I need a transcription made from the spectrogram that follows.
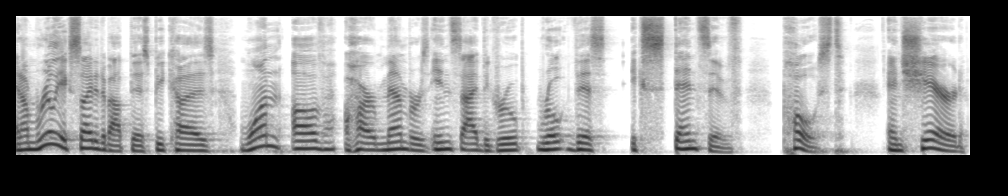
And I'm really excited about this because one of our members inside the group wrote this extensive post and shared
